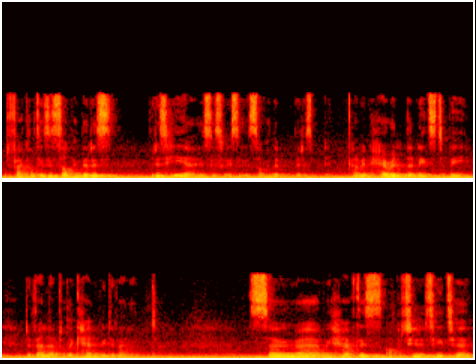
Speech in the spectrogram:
And faculties is something that is that is here. It's, it's, it's something that, that is kind of inherent that needs to be developed or that can be developed. So uh, we have this opportunity to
